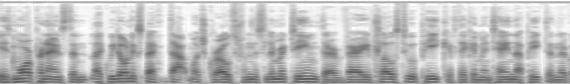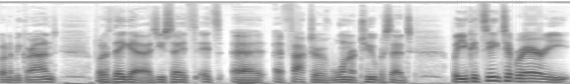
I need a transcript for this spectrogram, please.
is more pronounced than like we don't expect that much growth from this Limerick team. They're very close to a peak. If they can maintain that peak, then they're going to be grand. But if they get, as you say, it's it's a, a factor of one or two percent. But you could see Tipperary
